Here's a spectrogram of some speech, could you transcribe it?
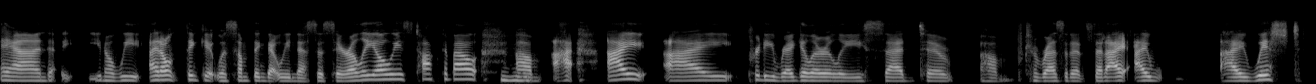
And you know, we I don't think it was something that we necessarily always talked about. Mm-hmm. Um, I I I pretty regularly said to um, to residents that I I I wished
